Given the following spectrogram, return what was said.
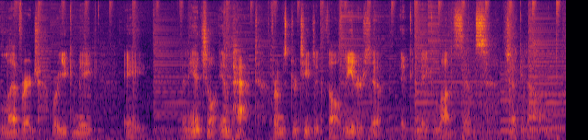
leverage where you can make a financial impact from strategic thought leadership, it can make a lot of sense. Check it out.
